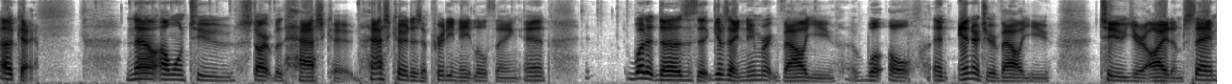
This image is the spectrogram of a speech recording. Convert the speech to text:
Okay. Now I want to start with hash code. Hash code is a pretty neat little thing and what it does is it gives a numeric value, well, oh, an integer value to your item. Say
